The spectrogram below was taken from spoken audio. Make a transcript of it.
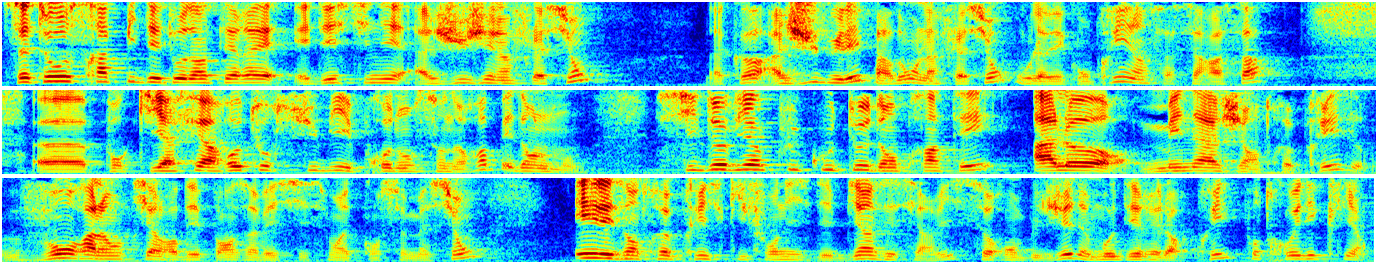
cette hausse rapide des taux d'intérêt est destinée à juger l'inflation, d'accord, à juguler pardon l'inflation. Vous l'avez compris, hein, ça sert à ça. Euh, pour qui a fait un retour subi et prononcé en Europe et dans le monde. S'il devient plus coûteux d'emprunter, alors ménages et entreprises vont ralentir leurs dépenses d'investissement et de consommation, et les entreprises qui fournissent des biens et services seront obligées de modérer leurs prix pour trouver des clients.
